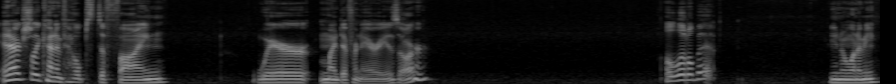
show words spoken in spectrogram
It actually kind of helps define where my different areas are a little bit. You know what I mean?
